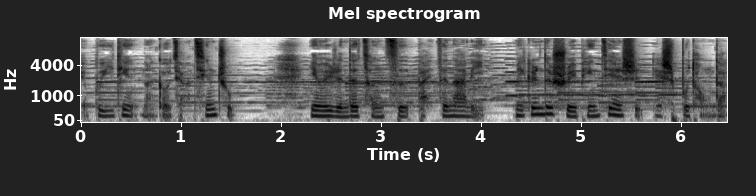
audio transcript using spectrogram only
也不一定能够讲清楚。因为人的层次摆在那里，每个人的水平见识也是不同的。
